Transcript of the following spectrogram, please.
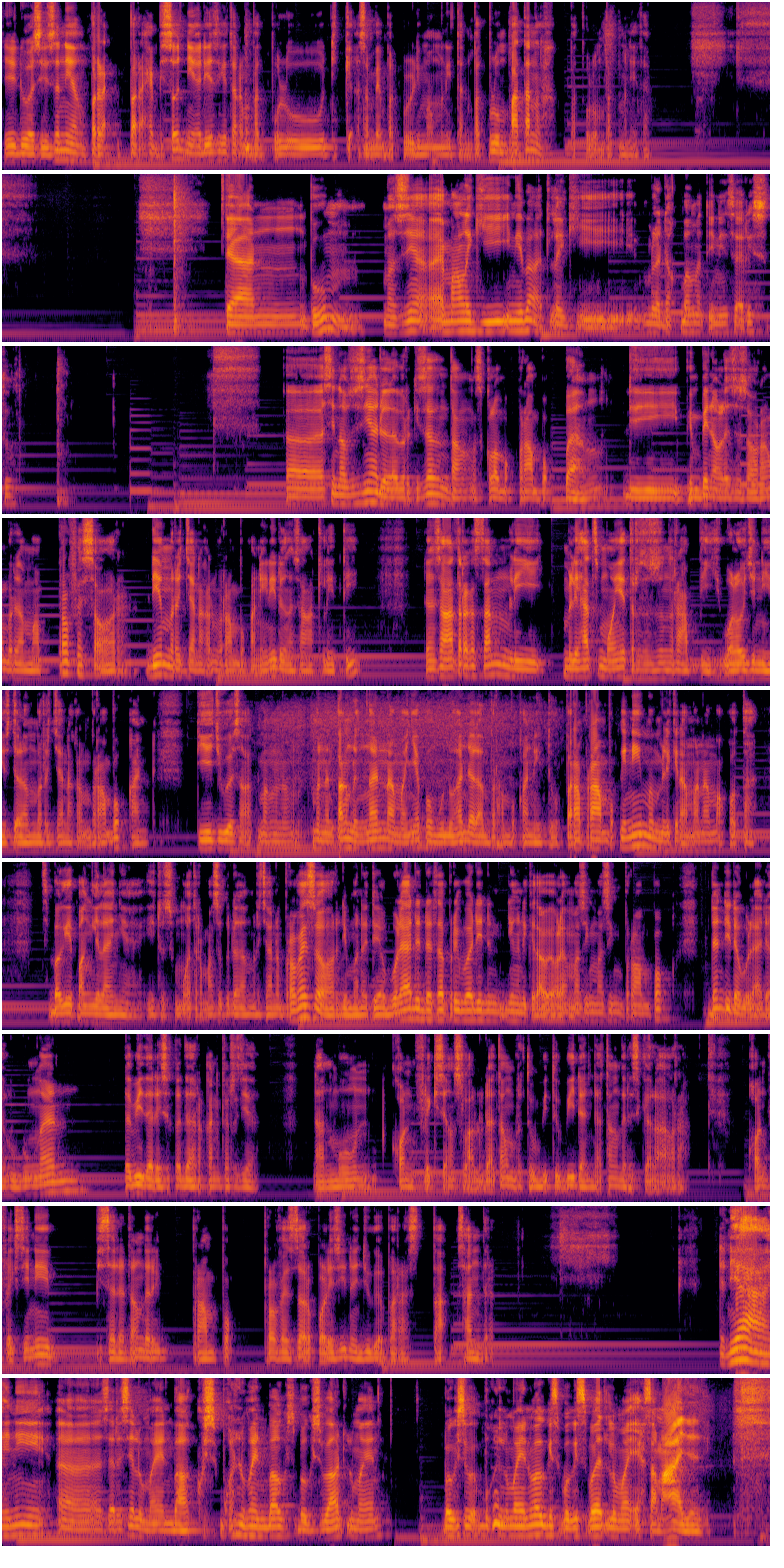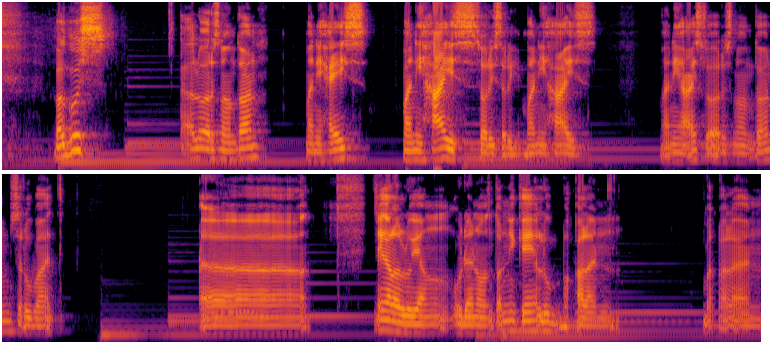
Jadi dua season yang per, per episodenya dia sekitar 43 sampai 45 menitan. 44-an lah 44 menitan. Dan boom maksudnya emang lagi ini banget lagi meledak banget ini series tuh Uh, sinopsisnya adalah berkisah tentang sekelompok perampok bank dipimpin oleh seseorang bernama Profesor. Dia merencanakan perampokan ini dengan sangat teliti dan sangat terkesan meli melihat semuanya tersusun rapi. Walau jenius dalam merencanakan perampokan, dia juga sangat menentang dengan namanya pembunuhan dalam perampokan itu. Para perampok ini memiliki nama-nama kota sebagai panggilannya. Itu semua termasuk dalam rencana Profesor, di mana tidak boleh ada data pribadi yang diketahui oleh masing-masing perampok dan tidak boleh ada hubungan lebih dari sekedar rekan kerja. Namun, konflik yang selalu datang bertubi-tubi dan datang dari segala arah. Konflik ini bisa datang dari perampok, profesor, polisi, dan juga para sandra. Dan ya, ini uh, seriesnya lumayan bagus. Bukan lumayan bagus, bagus banget lumayan. Bagus bukan lumayan bagus, bagus banget lumayan. Ya sama aja sih. Bagus. Uh, lu harus nonton Money Heist. Money Heist, sorry sorry, Money Heist Money Heist lo harus nonton seru banget. Uh, kalau lu yang udah nonton nih kayak lu bakalan bakalan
